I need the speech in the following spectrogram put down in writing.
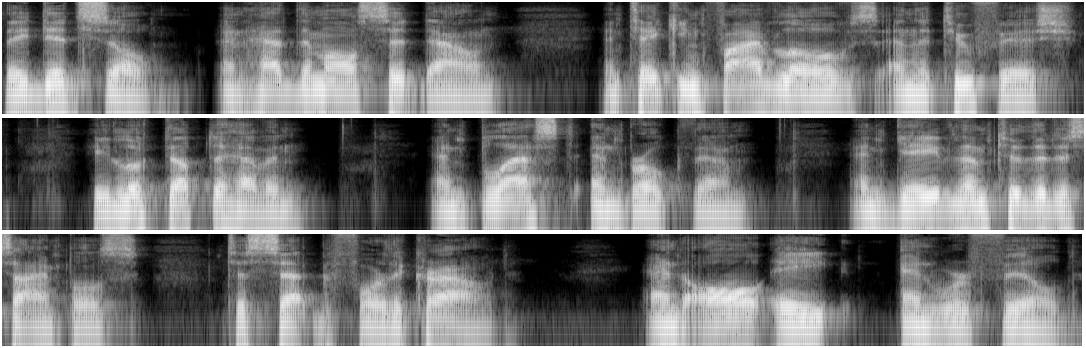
They did so and had them all sit down. And taking five loaves and the two fish, he looked up to heaven and blessed and broke them and gave them to the disciples to set before the crowd and all ate and were filled.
